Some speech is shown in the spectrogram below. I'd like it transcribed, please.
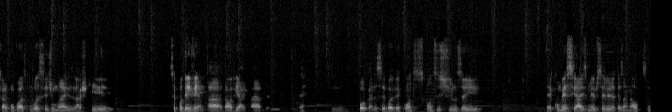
Cara, concordo com você demais. Eu acho que você poder inventar, dar uma viajada, né? E, pô, cara, você vai ver quantos, quantos estilos aí é, comerciais mesmo cerveja artesanal. Você,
